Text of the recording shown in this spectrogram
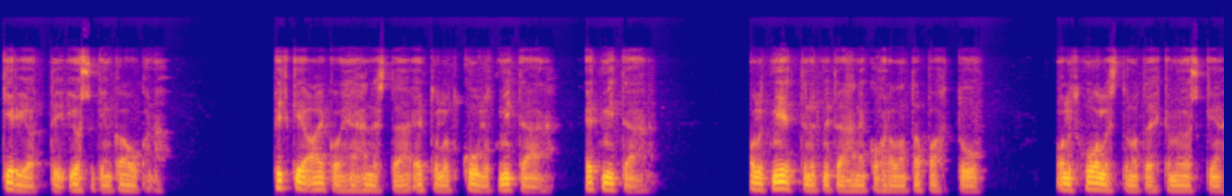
kirjoitti jossakin kaukana. Pitkiä aikoihin hänestä et ollut kuullut mitään, et mitään. Olit miettinyt, mitä hänen kohdallaan tapahtuu. Olit huolestunut ehkä myöskin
